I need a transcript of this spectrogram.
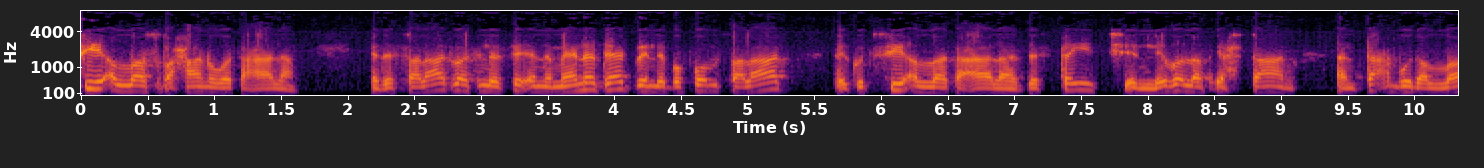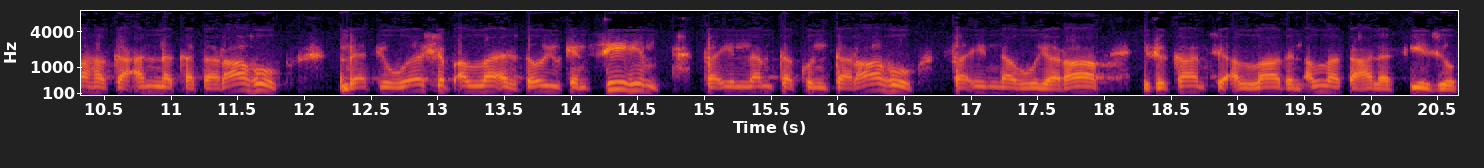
see Allah Subhanahu Wa Ta'ala. And the salat was in the, in the manner that when they performed salat, they could see Allah Ta'ala, the stage and level of ihsan, and ta'bud Allah ka'annaka tarahu, that you worship Allah as though you can see Him. فَإِن لَمْ تَكُنْ تَرَاهُ فَإِنَّهُ يَرَاكَ If you can't see Allah, then Allah Ta'ala sees you.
